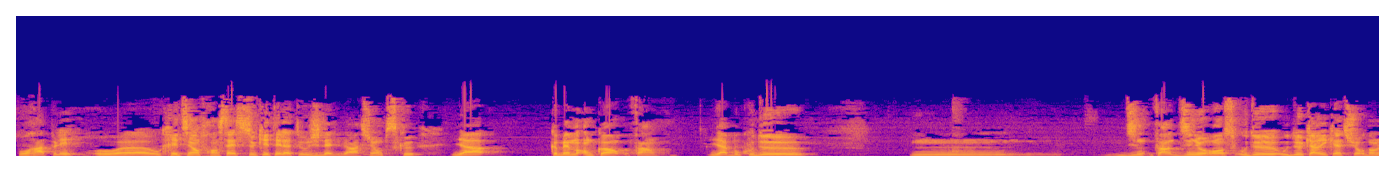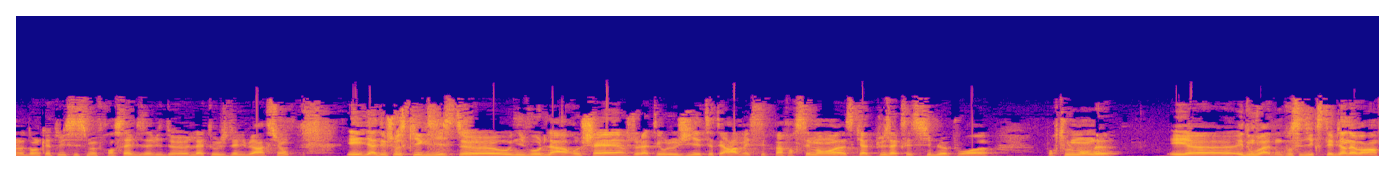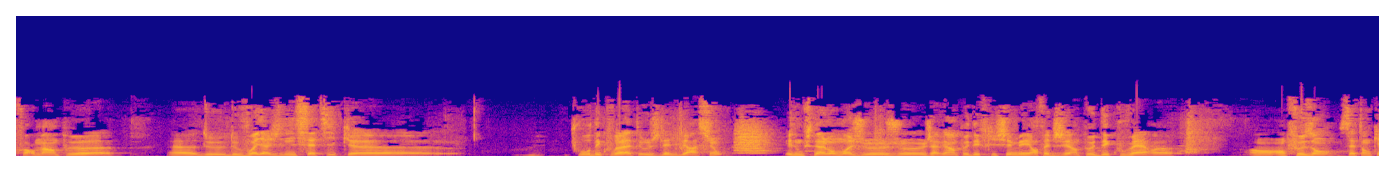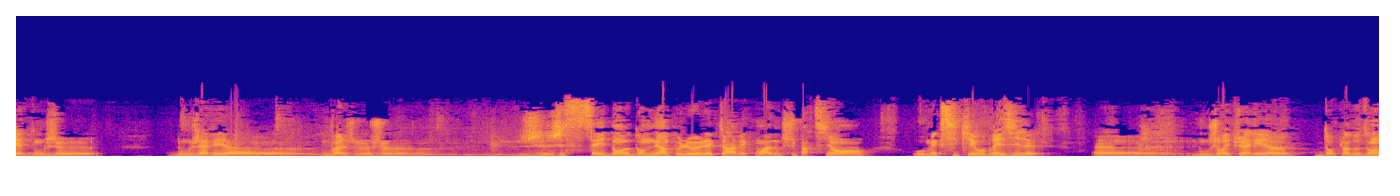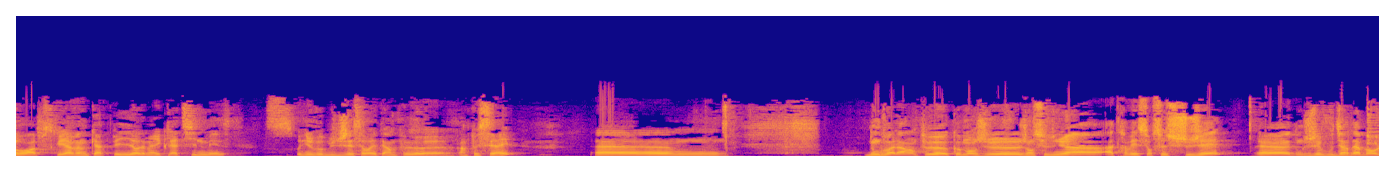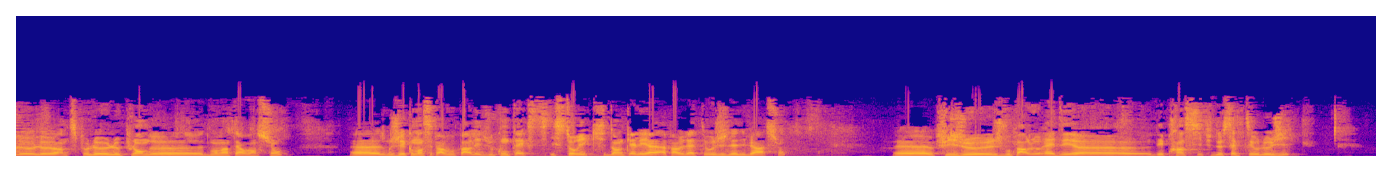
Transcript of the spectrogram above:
pour rappeler aux, aux, chrétiens français ce qu'était la théologie de la libération parce que il y a quand même encore enfin il y a beaucoup de hum, enfin d'ignorance ou de ou de caricature dans le, dans le catholicisme français vis-à-vis de, la théologie de la libération. Et il y a des choses qui existent euh, au niveau de la recherche de la théologie etc mais c'est pas forcément euh, ce qu'il y a plus accessible pour euh, pour tout le monde. Et, donc voilà donc on s'est dit que c'était bien d'avoir un format un peu de, voyage initiatique pour découvrir la théologie de la libération et donc finalement moi je j'avais un peu défriché mais en fait j'ai un peu découvert en, en, faisant cette enquête. Donc je donc j'avais euh, voilà je, je j'essaye d'emmener un peu le lecteur avec moi. Donc je suis parti en au Mexique et au Brésil. Euh, donc j'aurais pu aller euh, dans plein d'autres endroits puisqu'il y a 24 pays en Amérique latine, mais au niveau budget ça aurait été un peu euh, un peu serré. Euh, donc voilà un peu comment j'en suis venu à, à, travailler sur ce sujet. Euh, donc je vais vous dire d'abord le, le, un petit peu le, le plan de, de, mon intervention. Euh, je vais commencer par vous parler du contexte historique dans lequel est apparue la théologie de la libération. Euh, puis je, je, vous parlerai des, euh, des, principes de cette théologie,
